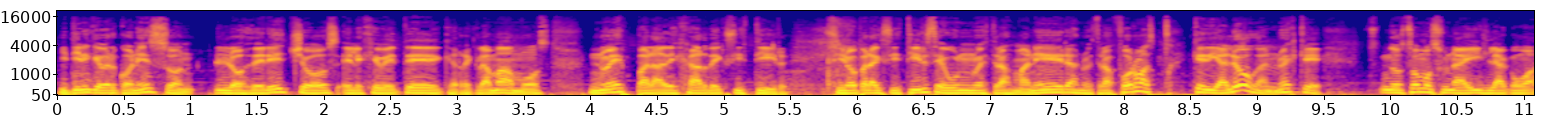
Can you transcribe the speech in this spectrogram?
Y tiene que ver con eso. Los derechos LGBT que reclamamos no es para dejar de existir, sino para existir según nuestras maneras, nuestras formas, que dialogan. No es que no somos una isla como,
